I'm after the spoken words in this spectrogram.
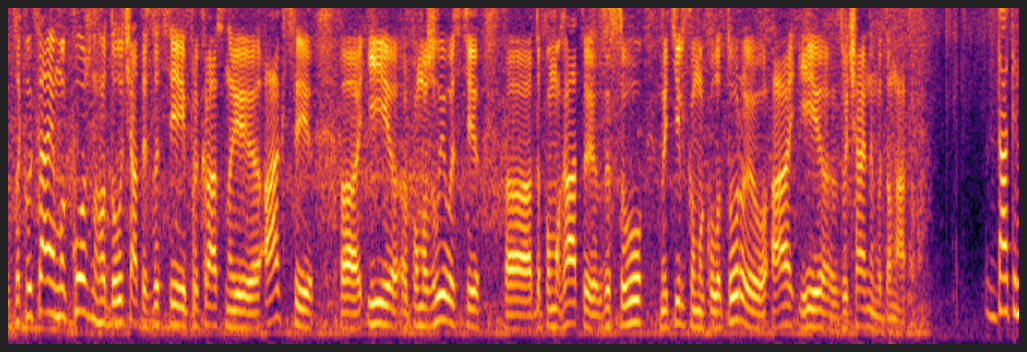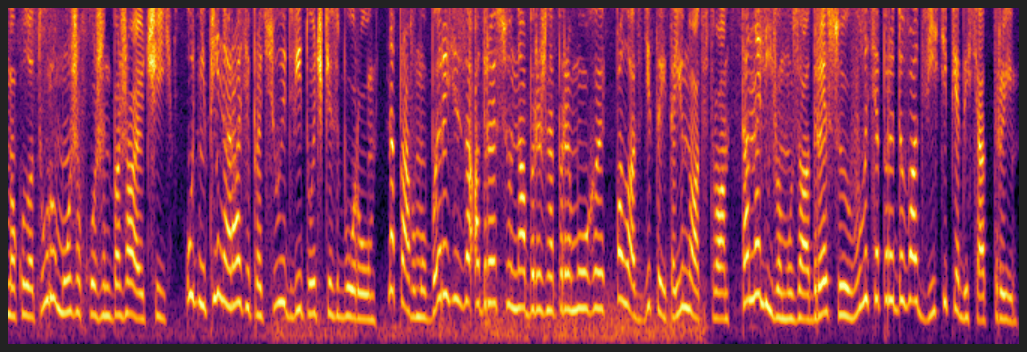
Закликаємо кожного долучатись до цієї прекрасної акції і по можливості допомагати ЗСУ не тільки макулатурою, а і звичайними донатами. Здати макулатуру може кожен бажаючий. У Дніпрі наразі працює дві точки збору. На правому березі за адресою Набережна Перемоги, Палац дітей та юнацтва. Та на лівому за адресою вулиця Передова, 253.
